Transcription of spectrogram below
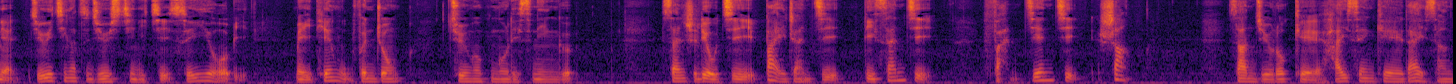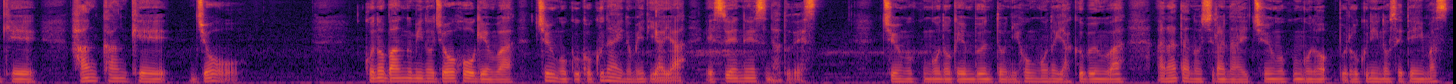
年11月17日水曜日，每天五分钟，中国語 listening。三十六计败战记第三季反间计上。三十六期敗戦系第三期反韓系上。この番組の情報源は中国国内のメディアや SNS などです。中国語の原文と日本語の訳文はあなたの知らない中国語のブログに載せています。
